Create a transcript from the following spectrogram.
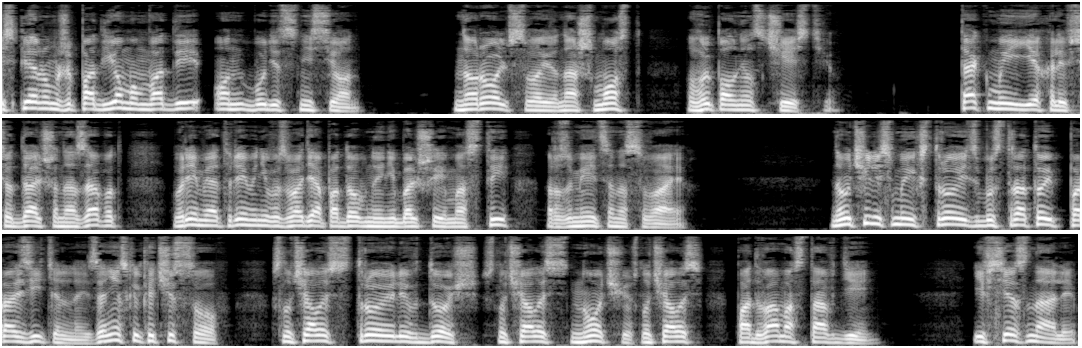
и с первым же подъемом воды он будет снесен. Но роль свою наш мост выполнил с честью. Так мы и ехали все дальше на запад, время от времени возводя подобные небольшие мосты, разумеется, на сваях. Научились мы их строить с быстротой поразительной, за несколько часов. Случалось, строили в дождь, случалось ночью, случалось по два моста в день. И все знали,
